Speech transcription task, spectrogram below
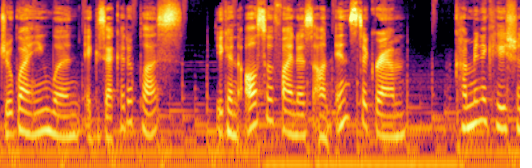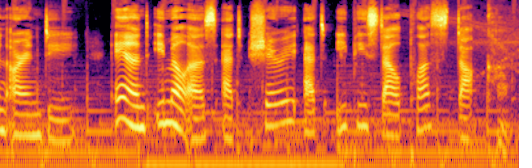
主管英文 Executive Plus. You can also find us on Instagram, Communication R&D, and email us at sherry at epstyleplus.com.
